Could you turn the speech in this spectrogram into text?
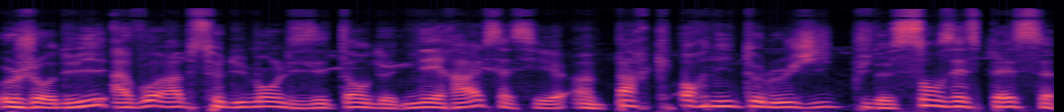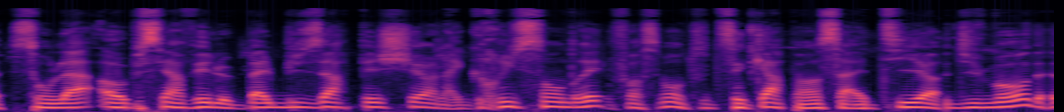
aujourd'hui. Avoir absolument les étangs de Nérac, ça c'est un parc ornithologique. Plus de 100 espèces sont là à observer le balbuzard pêcheur, la grue cendrée. Forcément, toutes ces carpes, hein, ça attire du monde.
